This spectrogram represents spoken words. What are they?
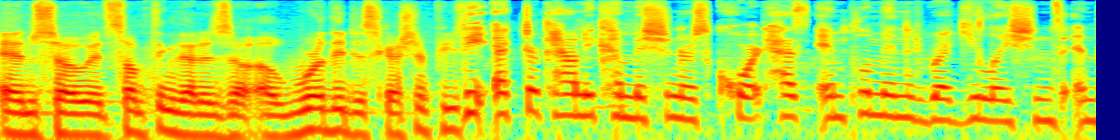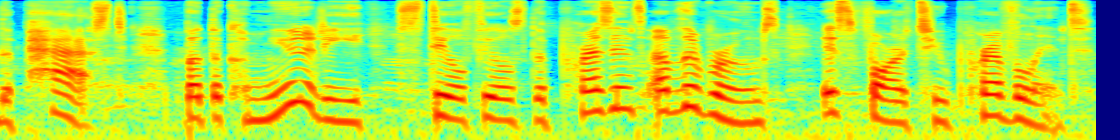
And so it's something that is a, a worthy discussion piece. The Ector County Commissioner's Court has implemented regulations in the past, but the community still feels the presence of the rooms is far too prevalent.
